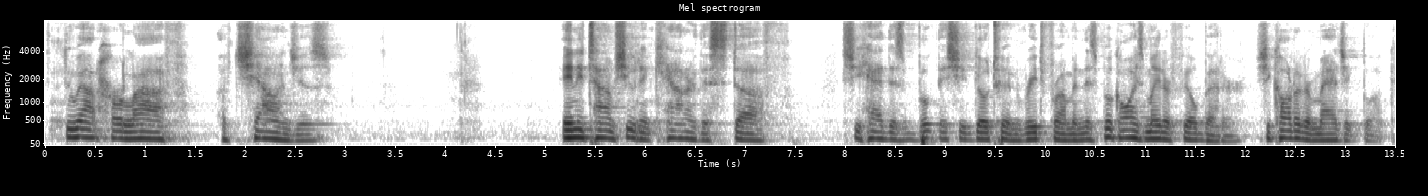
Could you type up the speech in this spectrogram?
Throughout her life of challenges, anytime she would encounter this stuff, she had this book that she'd go to and read from, and this book always made her feel better. She called it her magic book.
